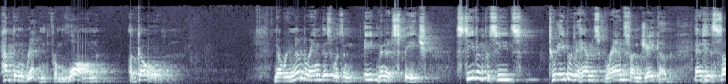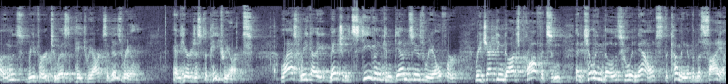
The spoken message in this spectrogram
have been written from long ago. Now, remembering this was an eight minute speech, Stephen proceeds to Abraham's grandson Jacob and his sons, referred to as the patriarchs of Israel. And here just the patriarchs. Last week I mentioned that Stephen condemns Israel for rejecting God's prophets and, and killing those who announce the coming of the Messiah.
